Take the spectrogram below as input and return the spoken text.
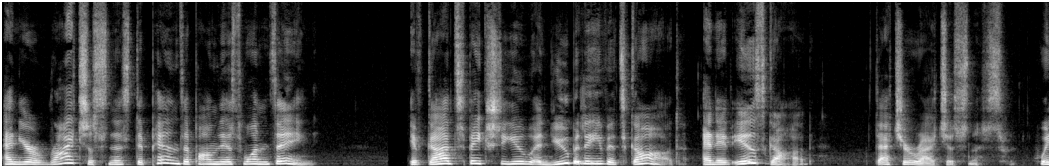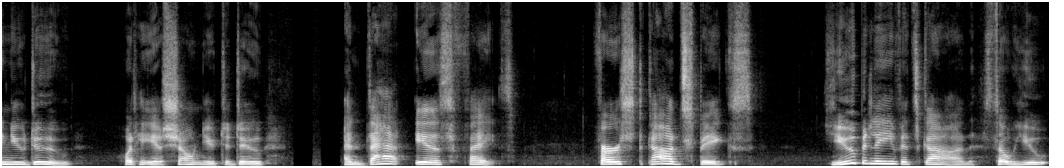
And your righteousness depends upon this one thing. If God speaks to you and you believe it's God, and it is God, that's your righteousness. When you do what He has shown you to do, and that is faith. First, God speaks. You believe it's God, so you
